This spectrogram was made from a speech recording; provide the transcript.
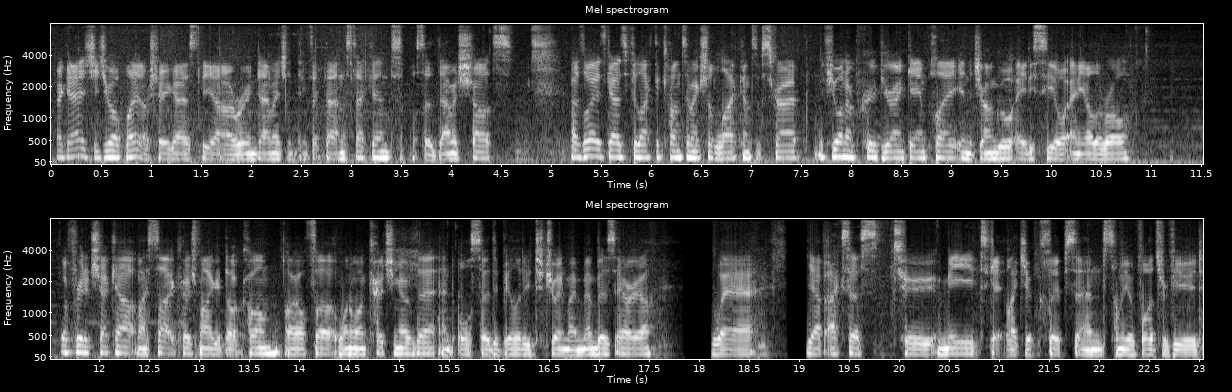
Alright guys, GG well played. I'll show you guys the uh, rune damage and things like that in a second. Also the damage shots. As always guys, if you like the content, make sure to like and subscribe. If you want to improve your own gameplay in the jungle, ADC or any other role, feel free to check out my site coachmyga.com. I offer one-on-one coaching over there and also the ability to join my members area where you have access to me to get like your clips and some of your VODs reviewed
